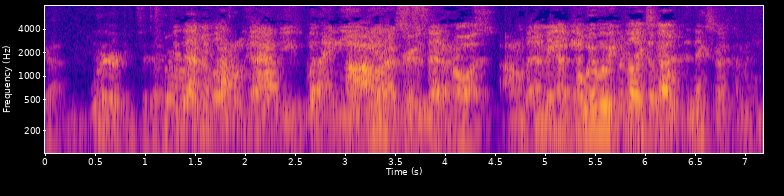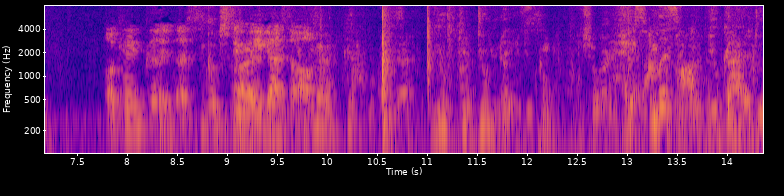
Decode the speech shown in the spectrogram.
gotten We're- anything today. we're- You got a I don't you have what I need. No, I don't Yes. agree with that at all. I don't But think I we mean, got. Oh wait, wait, wait. What The about next the guy, one- the next guy coming in. Okay, good. Let's see what he got to offer. You can do this. Come on. You sure? Hey, listen, you gotta do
